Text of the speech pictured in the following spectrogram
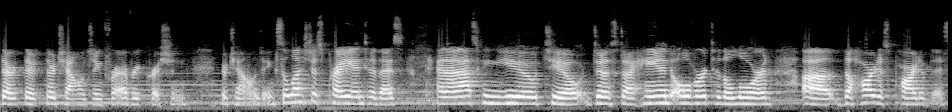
They're, they're, they're challenging for every Christian. They're challenging. So let's just pray into this. And I'm asking you to just uh, hand over to the Lord uh, the hardest part of this.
